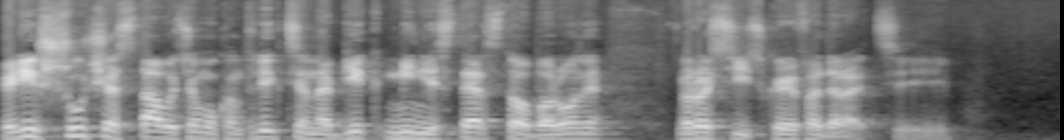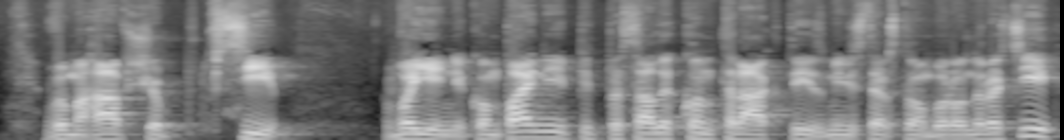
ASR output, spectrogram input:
рішуче став у цьому конфлікті на бік Міністерства оборони Російської Федерації. Вимагав, щоб всі воєнні компанії підписали контракти із Міністерством оборони Росії,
